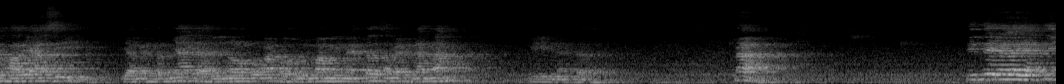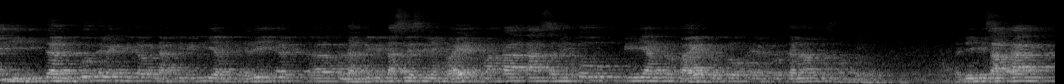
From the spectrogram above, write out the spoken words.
bervariasi diameternya dari 0,25 mm sampai dengan 6 mm. Nah, titik lele yang tinggi dan good electrical conductivity yang jadi eh, konduktivitas listrik yang baik maka tungsten itu pilihan terbaik untuk elektroda non jadi misalkan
